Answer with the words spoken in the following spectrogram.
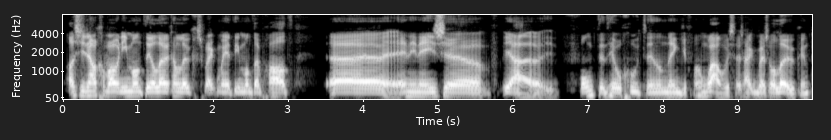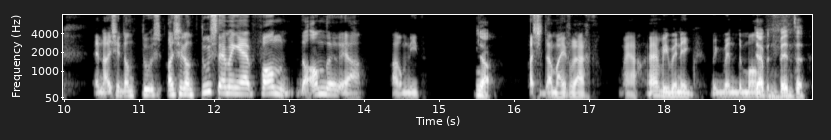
Als je nou gewoon iemand heel erg een leuk gesprek met iemand hebt gehad... eh, en ineens, ja, vonkt het heel goed. En dan denk je van, wauw, is dat eigenlijk best wel leuk. En, en als, je dan als je dan toestemming hebt van de ander, ja, waarom niet? ja, Als je het aan mij vraagt. Maar ja, hè, wie ben ik? Ik ben de man. jij bent Bente.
